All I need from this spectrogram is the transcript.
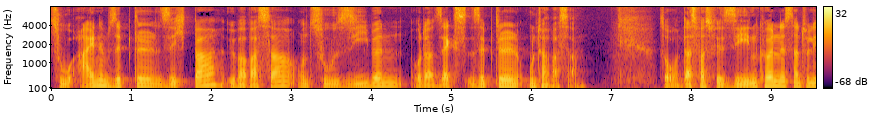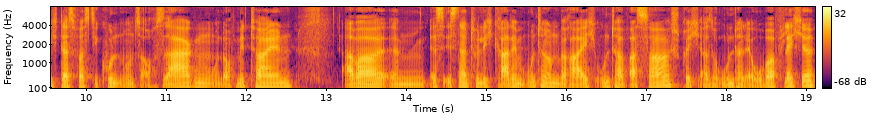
zu einem Siebtel sichtbar über Wasser und zu sieben oder sechs Siebtel unter Wasser. So, und das, was wir sehen können, ist natürlich das, was die Kunden uns auch sagen und auch mitteilen. Aber ähm, es ist natürlich gerade im unteren Bereich unter Wasser, sprich also unter der Oberfläche,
